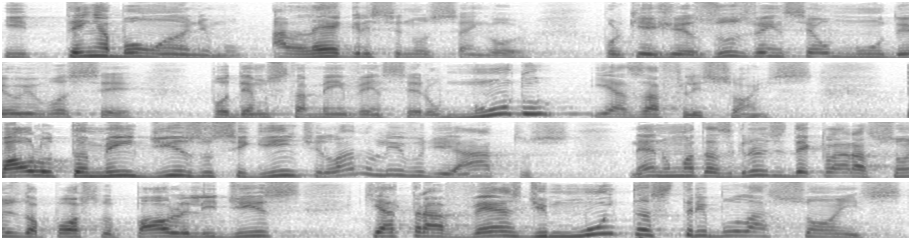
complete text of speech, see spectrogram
E tenha bom ânimo, alegre-se no Senhor, porque Jesus venceu o mundo, eu e você. Podemos também vencer o mundo e as aflições. Paulo também diz o seguinte, lá no livro de Atos, né, numa das grandes declarações do apóstolo Paulo, ele diz que através de muitas tribulações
